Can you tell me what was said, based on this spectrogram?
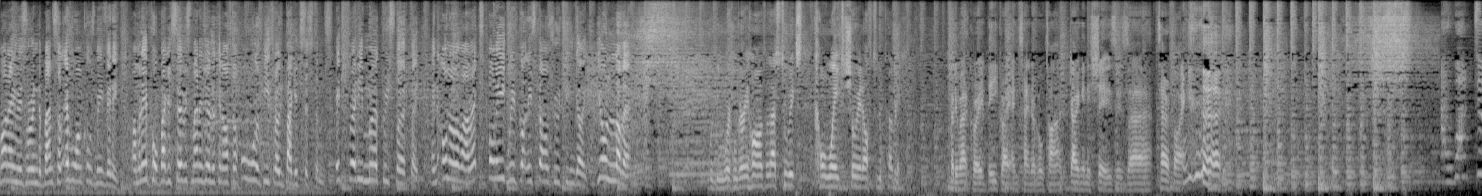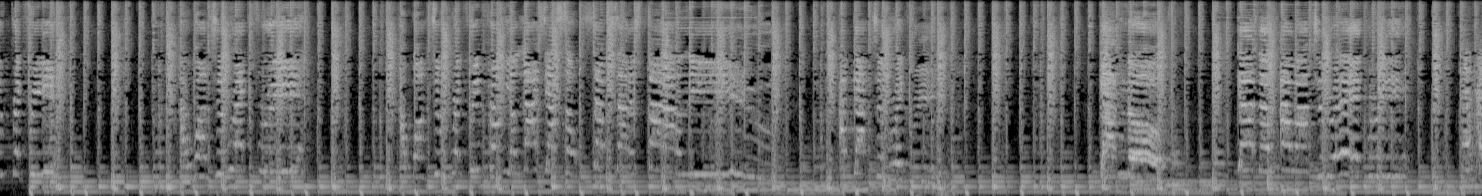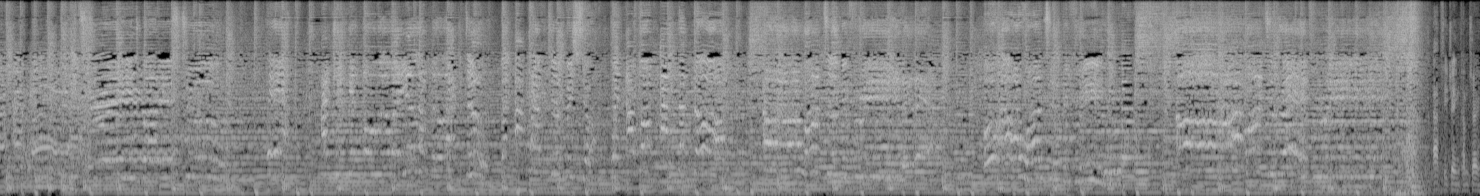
My name is Verinder Bansal. Everyone calls me Vinny. I'm an airport baggage service manager looking after all of Heathrow's baggage systems. It's Freddie Mercury's birthday. In honour of our ex-colleague, we've got this dance routine going. You'll love it. We've been working very hard for the last two weeks. Can't wait to show it off to the public. Freddie Mercury, the great entertainer of all time, going in his shoes is uh, terrifying. absolute dream come true.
